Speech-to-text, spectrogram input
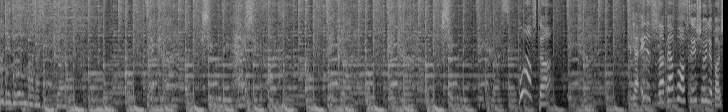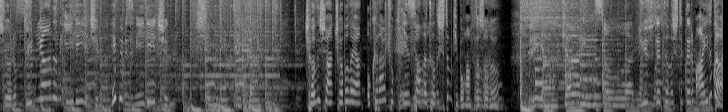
hadi dön bana tekrar. Tekrar. Şimdi her şey farklı. Tekrar. Tekrar. Şimdi tekrar Bu hafta ya en azından ben bu haftaya şöyle başlıyorum. Dünyanın iyiliği için, hepimizin iyiliği için çalışan, çabalayan o kadar çok insanla tanıştım ki bu hafta sonu. Yüzde tanıştıklarım ayrı da.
